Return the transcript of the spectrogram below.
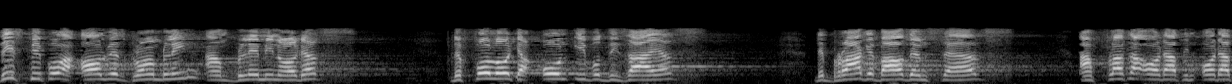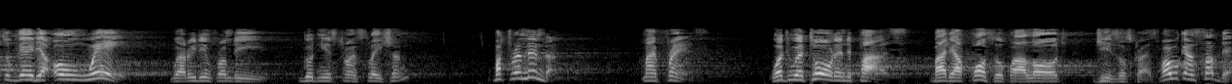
These people are always grumbling and blaming others. They follow their own evil desires. They brag about themselves and flatter others in order to get their own way. We are reading from the Good News Translation. But remember, my friends, what we were told in the past by the apostle of our Lord Jesus Christ. But we can stop there.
